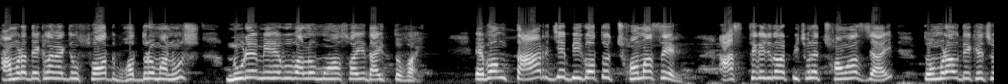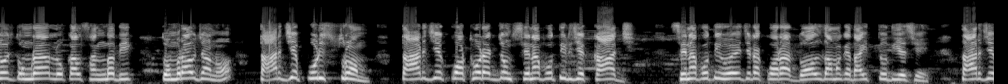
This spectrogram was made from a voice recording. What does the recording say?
আমরা দেখলাম একজন সৎ, ভদ্র মানুষ, নূরে মেহবুব আলম মহাশয় দায়িত্ব পায়। এবং তার যে বিগত ছ মাসের আজ থেকে যদি আমার পিছনে ছ মাস যায়, তোমরাও দেখেছ, তোমরা লোকাল সাংবাদিক, তোমরাও জানো, তার যে পরিশ্রম, তার যে কঠোর একজন সেনাপতির যে কাজ, সেনাপতি হয়ে যেটা করার দল আমাকে দায়িত্ব দিয়েছে। তার যে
